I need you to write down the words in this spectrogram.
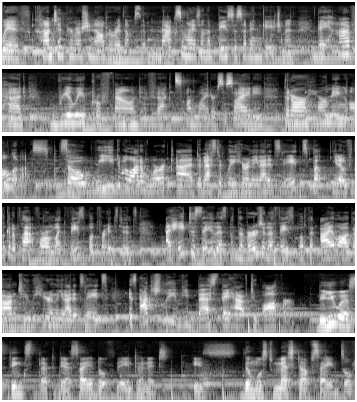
with content promotion algorithms that maximize on the basis of engagement, they have had really profound effects on wider society that are harming all of us. So we do a lot of work uh, domestically here in the United States, but you know, if you look at a platform like Facebook, for instance, I hate to say this, but the version of Facebook that I log on to here in the United States is actually the best they have to offer. The US thinks that their side of the internet is the most messed up sides of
